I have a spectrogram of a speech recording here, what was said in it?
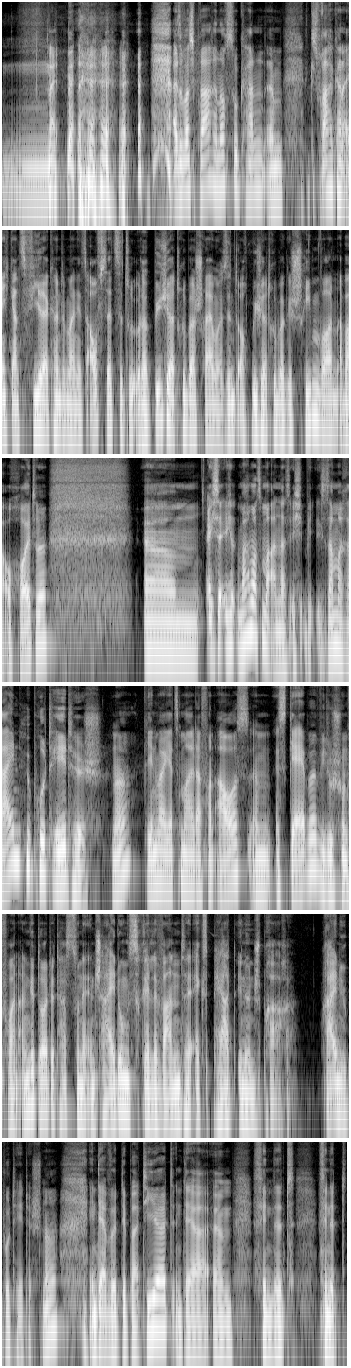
Nein. also was Sprache noch so kann, ähm, Sprache kann eigentlich ganz viel. Da könnte man jetzt Aufsätze oder Bücher drüber schreiben, oder sind auch Bücher drüber geschrieben worden, aber auch heute. Ähm, ich, ich machen wir es mal anders. Ich, ich sag mal rein hypothetisch. Ne? Gehen wir jetzt mal davon aus, ähm, es gäbe, wie du schon vorhin angedeutet hast, so eine entscheidungsrelevante ExpertInnensprache. Rein hypothetisch. Ne? In der wird debattiert, in der ähm, findet, findet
